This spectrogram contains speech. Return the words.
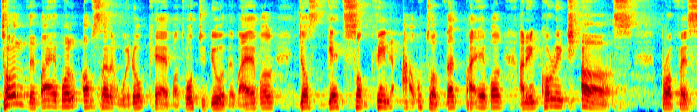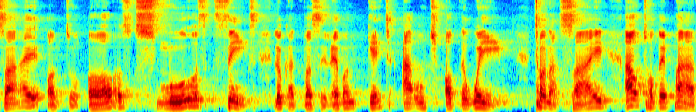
turn the Bible upside down. We don't care about what to do with the Bible. Just get something out of that Bible and encourage us prophesy unto us smooth things. Look at verse 11. Get out of the way. Turn aside, out of the path.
